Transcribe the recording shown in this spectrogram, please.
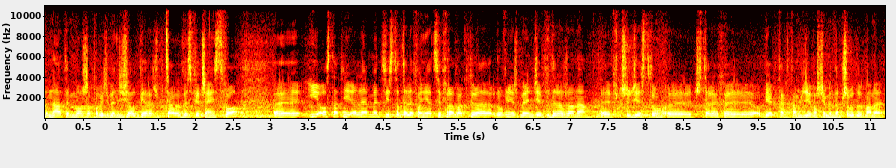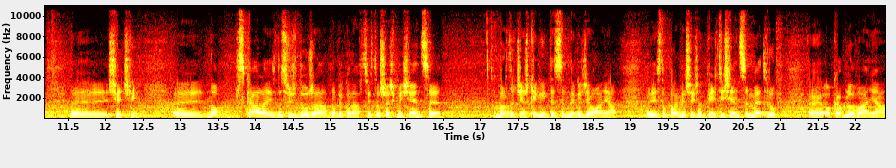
na tym można powiedzieć będzie się odbierać całe bezpieczeństwo. E, I ostatni element jest to telefonia cyfrowa, która również będzie wdrażana e, w 34 e, obiektach, tam gdzie właśnie będą przebudowane sieci. No, skala jest dosyć duża, dla wykonawcy jest to 6 miesięcy bardzo ciężkiego, intensywnego działania. Jest to prawie 65 tysięcy metrów e, okablowania.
